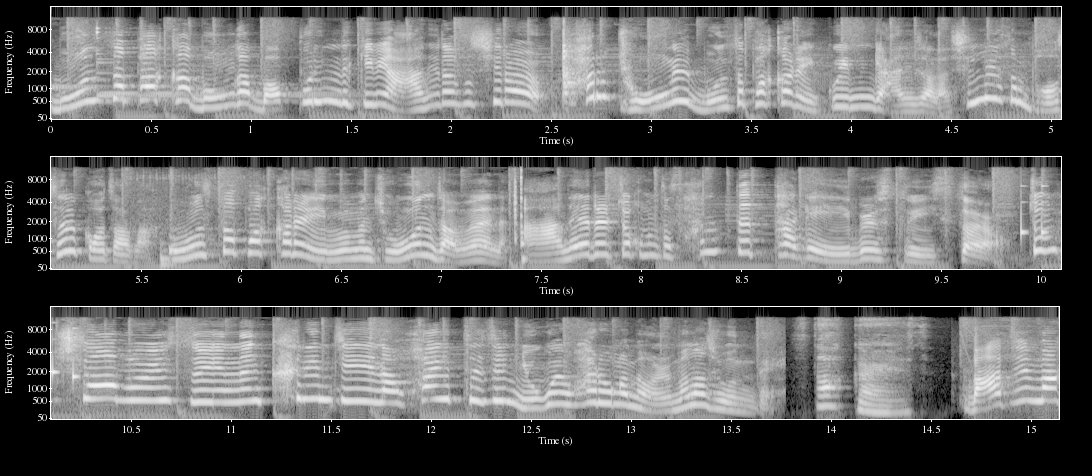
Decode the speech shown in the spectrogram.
몬스터 파카 뭔가 멋부린 느낌이 아니라서 싫어요. 하루 종일 몬스터 파카를 입고 있는 게 아니잖아. 실내에선 벗을 거잖아. 몬스터 파카를 입으면 좋은 점은 안에를 조금 더 산뜻하게 입을 수 있어요. 좀 추워 보일 수 있는 크림진이나 화이트진 요거에 활용하면 얼마나 좋은데. Stalkers. 마지막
